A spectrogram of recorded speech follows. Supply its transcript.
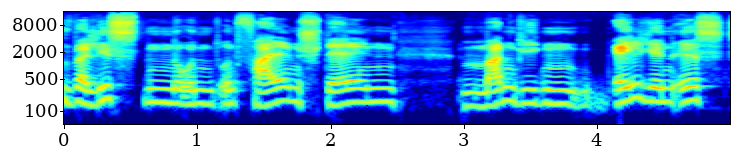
Überlisten und, und Fallen stellen, Mann gegen Alien ist,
